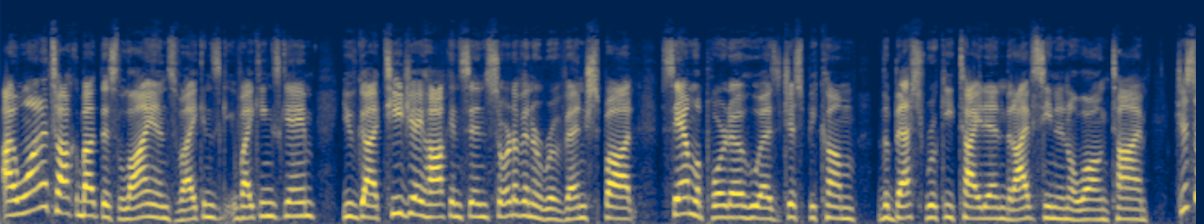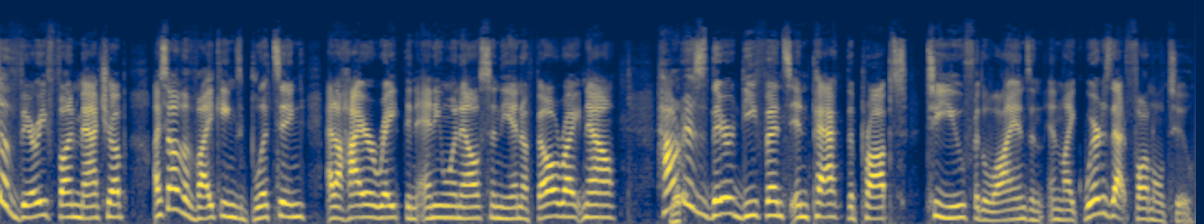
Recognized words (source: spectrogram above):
I want to talk about this Lions Vikings Vikings game. You've got TJ Hockenson sort of in a revenge spot. Sam LaPorta, who has just become the best rookie tight end that I've seen in a long time. Just a very fun matchup. I saw the Vikings blitzing at a higher rate than anyone else in the NFL right now. How yep. does their defense impact the props to you for the Lions, and, and like where does that funnel to?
